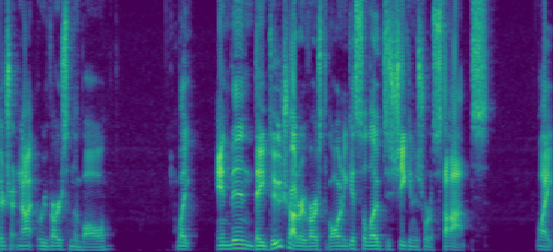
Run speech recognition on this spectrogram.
they're tr- not reversing the ball. Like, and then they do try to reverse the ball, and it gets to Loftus Cheek and it sort of stops. Like,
